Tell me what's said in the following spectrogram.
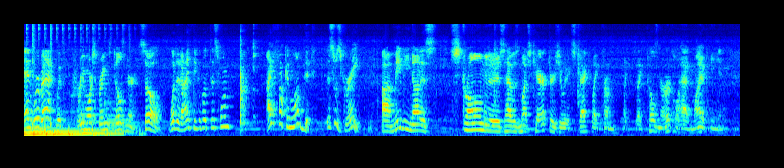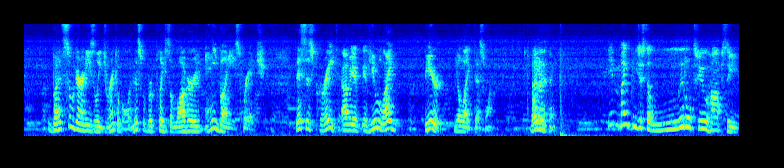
And we're back with Creemore Springs Pilsner. So, what did I think about this one? I fucking loved it. This was great. Uh, maybe not as strong and as have as much character as you would expect, like from like like Pilsner Urquell had, in my opinion. But it's so darn easily drinkable, and this would replace a lager in anybody's fridge. This is great. I mean, if, if you like beer, you'll like this one. What do you think? It might be just a little too hopsy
